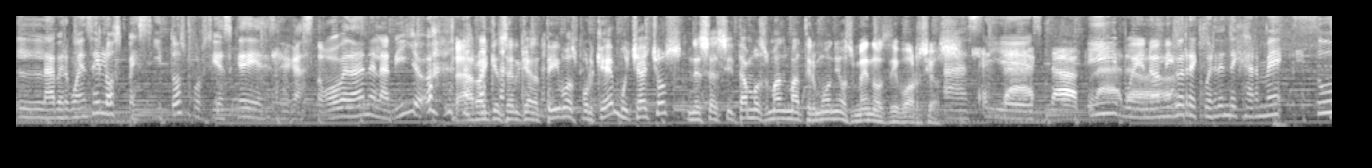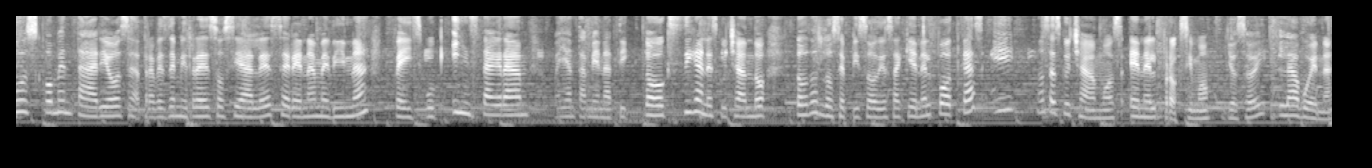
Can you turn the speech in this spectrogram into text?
la vergüenza y los pesitos por si es que se gastó, ¿verdad? En el anillo. Claro, hay que ser creativos. ¿Por qué, muchachos? Necesitamos más matrimonios, menos divorcios. Así es. Y bueno, amigos, recuerden dejarme sus comentarios a través de mis redes sociales, Serena Medina, Facebook, Instagram. Vayan también a TikTok. Sigan escuchando todos los episodios aquí en el podcast y nos escuchamos en el próximo. Yo soy la buena.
